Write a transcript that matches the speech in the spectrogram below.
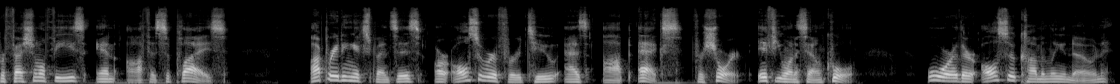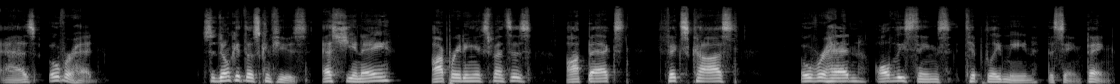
professional fees, and office supplies. Operating expenses are also referred to as OPEX for short, if you want to sound cool, or they're also commonly known as overhead. So don't get those confused. SG&A, operating expenses, OPEX, fixed cost, overhead, all these things typically mean the same thing.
